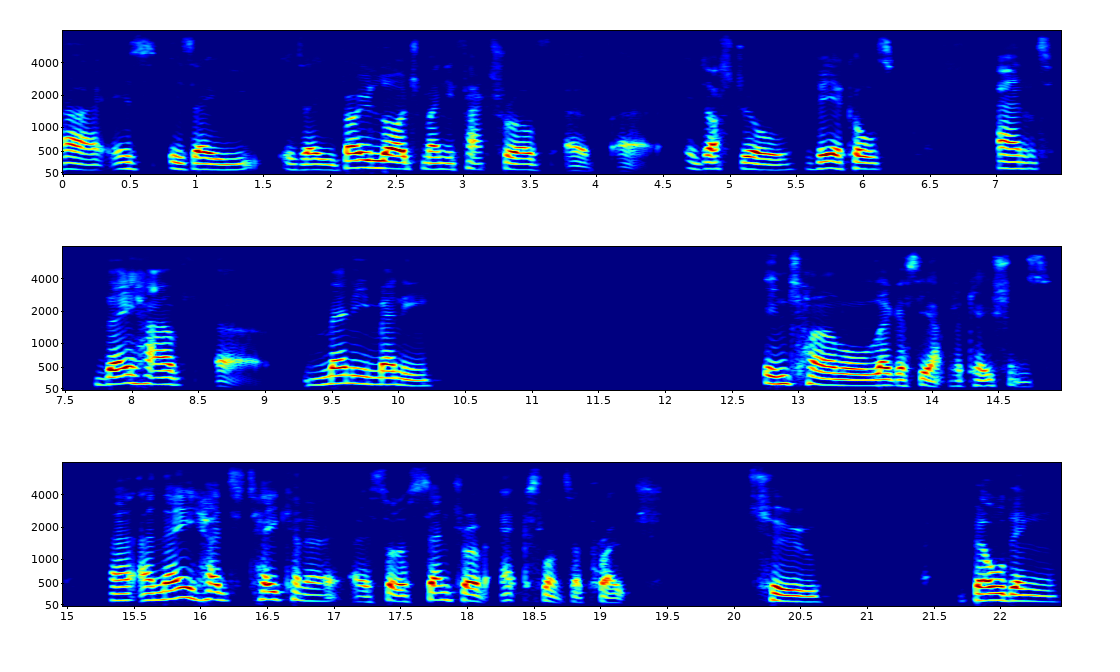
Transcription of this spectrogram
uh, is is a is a very large manufacturer of of uh, industrial vehicles, and they have uh, many many internal legacy applications, and they had taken a, a sort of center of excellence approach to building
